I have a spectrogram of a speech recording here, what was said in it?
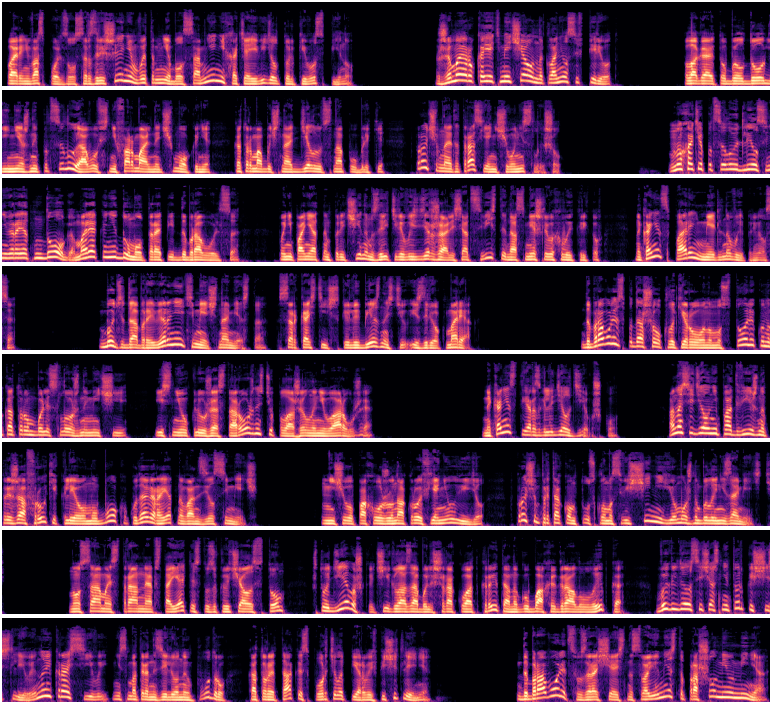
Парень воспользовался разрешением, в этом не было сомнений, хотя и видел только его спину. Сжимая рукоять меча, он наклонился вперед. Полагаю, то был долгий нежный поцелуй, а вовсе не формальное чмоканье, которым обычно отделываются на публике. Впрочем, на этот раз я ничего не слышал. Но хотя поцелуй длился невероятно долго, моряк и не думал торопить добровольца. По непонятным причинам зрители воздержались от свиста и насмешливых выкриков. Наконец парень медленно выпрямился. «Будьте добры, верните меч на место», — саркастической любезностью изрек моряк. Доброволец подошел к лакированному столику, на котором были сложены мечи, и с неуклюжей осторожностью положил на него оружие. Наконец-то я разглядел девушку. Она сидела неподвижно, прижав руки к левому боку, куда, вероятно, вонзился меч. Ничего похожего на кровь я не увидел. Впрочем, при таком тусклом освещении ее можно было и не заметить. Но самое странное обстоятельство заключалось в том, что девушка, чьи глаза были широко открыты, а на губах играла улыбка, выглядела сейчас не только счастливой, но и красивой, несмотря на зеленую пудру, которая так испортила первое впечатление. Доброволец, возвращаясь на свое место, прошел мимо меня.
